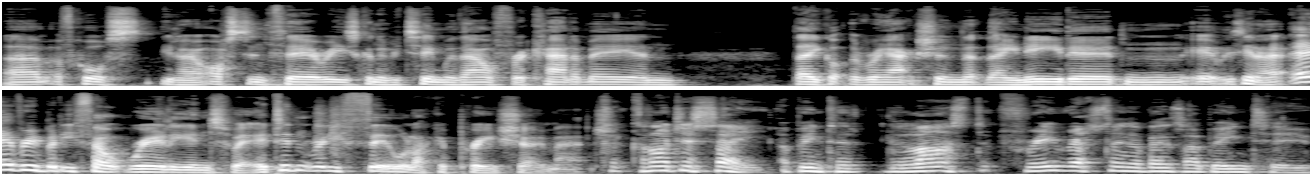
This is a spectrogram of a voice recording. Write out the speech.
um, of course, you know, Austin Theory is going to be teamed with Alpha Academy, and they got the reaction that they needed, and it was you know everybody felt really into it. It didn't really feel like a pre-show match. Can I just say, I've been to the last three wrestling events I've been to.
